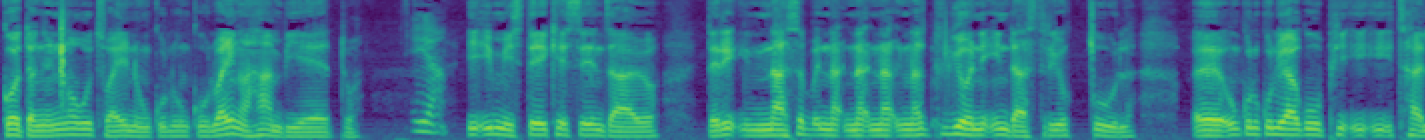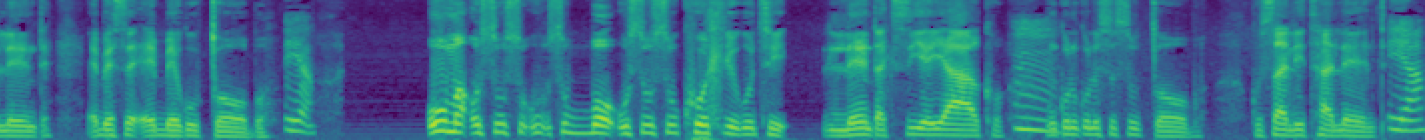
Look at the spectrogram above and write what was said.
Kodwa ngenxa ukuthi wayenoNkulunkulu wayengahambi yedwa. Yeah. I i- mistake esenzayo nakuyona industry yokucula eh uNkulunkulu yakuphi i- i- italent ebese ebeka ugcobo yeah. Uma ususu usubo ususukhohli ukuthi lento akusiye yakho uNkulunkulu ususugcobo kusala italent. Yeah.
